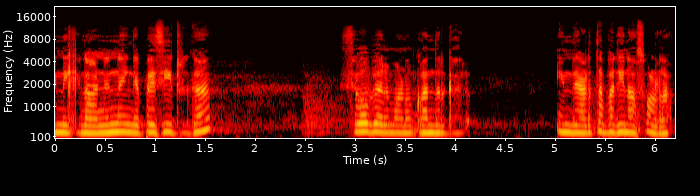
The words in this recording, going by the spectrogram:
இன்றைக்கி நான் நின்று இங்கே பேசிகிட்ருக்கேன் சிவபெருமான் உட்காந்துருக்காரு இந்த இடத்த பற்றி நான் சொல்கிறேன்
